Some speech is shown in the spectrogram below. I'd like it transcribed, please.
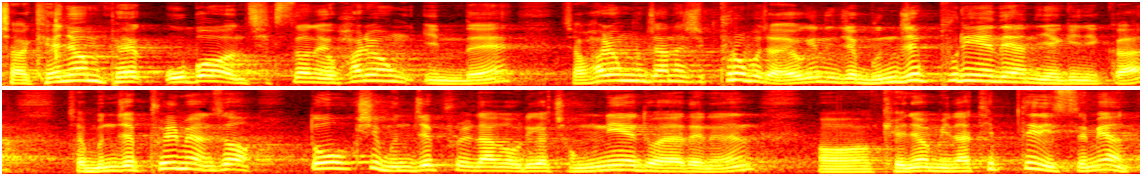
자, 개념 105번 직선의 활용인데, 자, 활용 문제 하나씩 풀어보자. 여기는 이제 문제풀이에 대한 얘기니까, 자, 문제 풀면서 또 혹시 문제 풀다가 우리가 정리해둬야 되는, 어, 개념이나 팁들이 있으면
